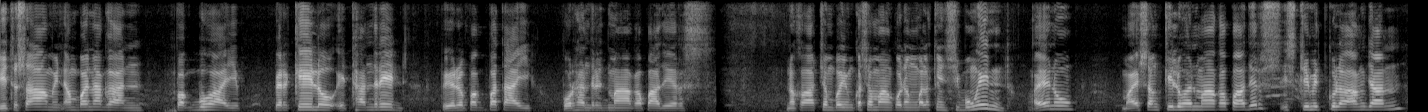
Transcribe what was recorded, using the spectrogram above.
Dito sa amin, ang banagan, pagbuhay, per kilo, 800. Pero pagpatay, 400 mga kapaders. Nakachamba yung kasamahan ko ng malaking sibungin. Ayan o. May isang kiluhan mga kapaders. Estimate ko lang dyan.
